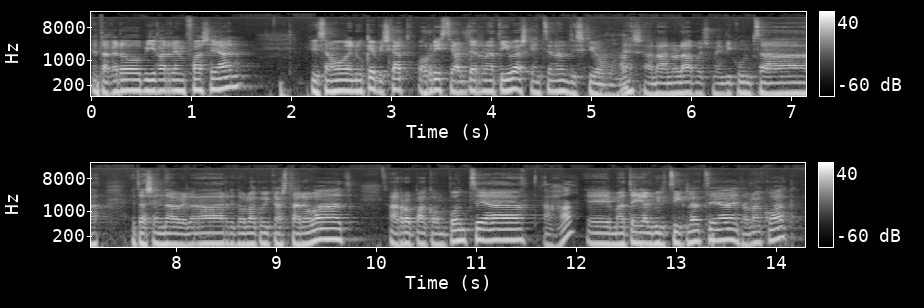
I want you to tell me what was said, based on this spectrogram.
eta gero bigarren fasean, izango genuke bizkat horri ze alternatiba eskaintzen aldizkiogun, ez? Hala nola, pues, medikuntza eta sendabelar edo lako ikastaro bat, arropa konpontzea, Aha. E, material birtziklatzea eta olakoak.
